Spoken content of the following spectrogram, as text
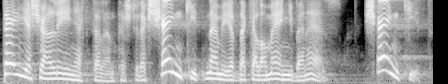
Teljesen lényegtelen testvérek. Senkit nem érdekel a mennyben ez. Senkit.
